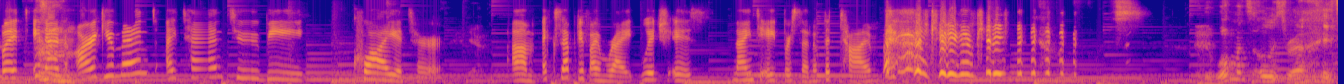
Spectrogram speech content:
But in an argument, I tend to be quieter. Yeah. Um, except if I'm right, which is 98% of the time. I'm kidding, I'm kidding. The woman's always right.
